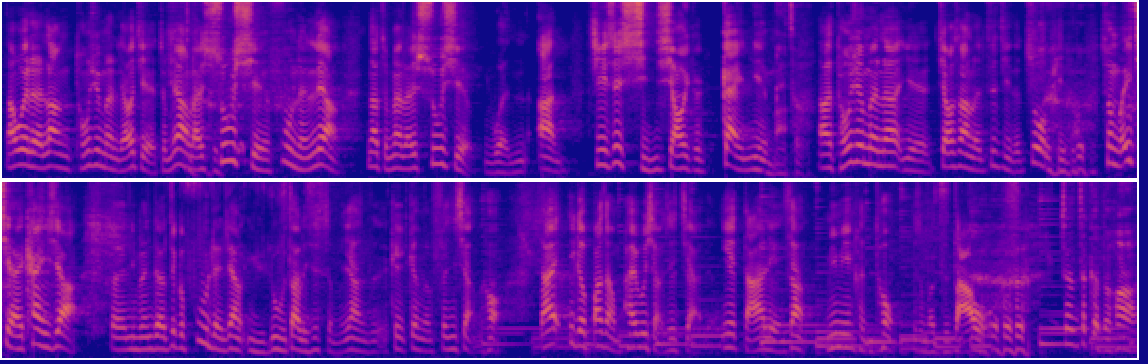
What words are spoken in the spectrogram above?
那为了让同学们了解怎么样来书写负能量，那怎么样来书写文案？其实是行销一个概念嘛，没错。啊，同学们呢也交上了自己的作品，所以我们一起来看一下，呃，你们的这个负能量语录到底是什么样子，可以跟我们分享哈。来，一个巴掌拍不响是假的，因为打在脸上明明很痛，为什么只打我？像这个的话，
